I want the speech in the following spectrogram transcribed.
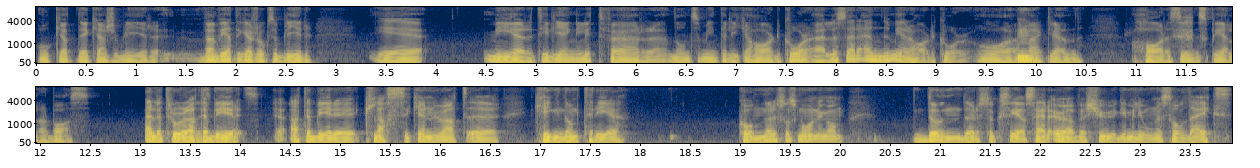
Och att det kanske blir, vem vet det kanske också blir eh, mer tillgängligt för någon som inte är lika hardcore. Eller så är det ännu mer hardcore och Mm. verkligen har sin spelarbas. eller tror du att det blir att det blir klassiker nu att eh, Kingdom 3 kommer så småningom. Dunder succé, så här över 20 miljoner sålda ex.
